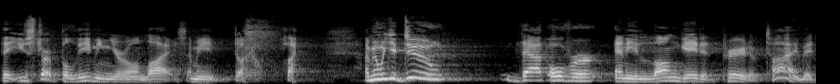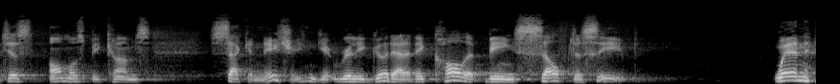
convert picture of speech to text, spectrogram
that you start believing your own lies. I mean, I mean, when you do that over an elongated period of time, it just almost becomes second nature. You can get really good at it. They call it being self-deceived. When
